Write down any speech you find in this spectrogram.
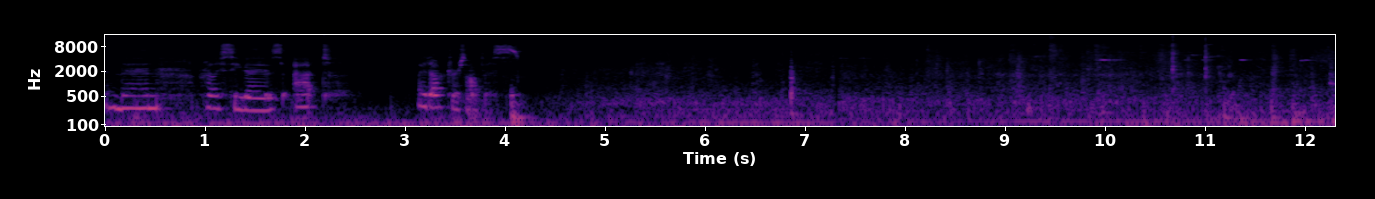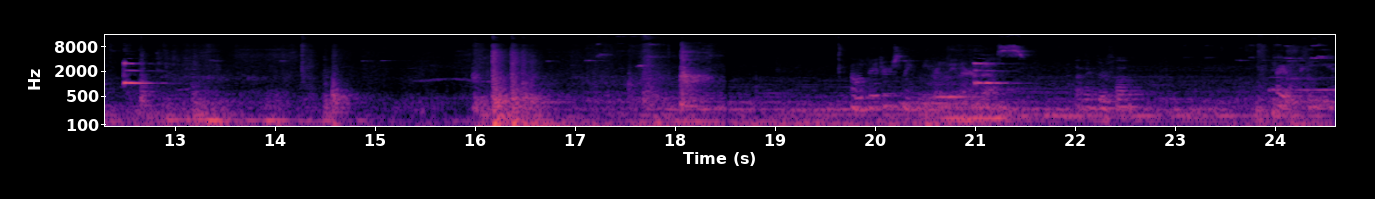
And then I'll probably see you guys at my doctor's office. Make me really nervous. I think they're fun. I gotta pee.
